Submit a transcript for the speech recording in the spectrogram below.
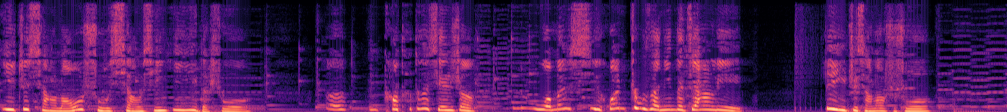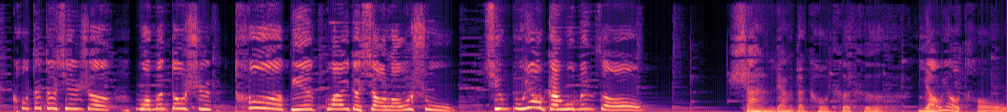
一只小老鼠小心翼翼地说：“呃，考特特先生，我们喜欢住在您的家里。”另一只小老鼠说。寇特特先生，我们都是特别乖的小老鼠，请不要赶我们走。善良的寇特特摇摇头，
